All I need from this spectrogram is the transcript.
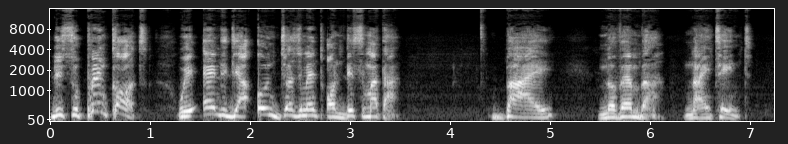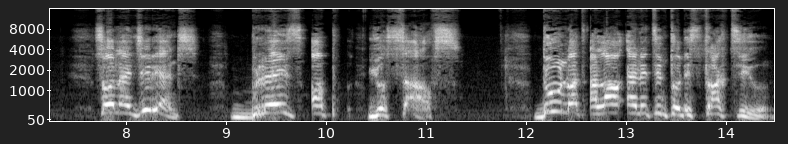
the Supreme Court will end their own judgment on this matter by November 19th. So, Nigerians, brace up yourselves. Do not allow anything to distract you.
